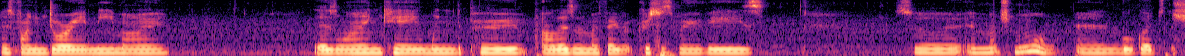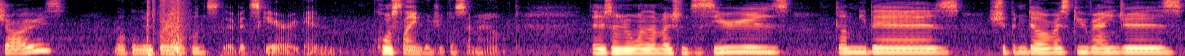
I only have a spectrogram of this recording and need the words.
there's Finding Dory and Nemo, there's Lion King, Winnie the Pooh, oh those are my favourite Christmas movies, so, and much more, and we'll go to the shows, not to do grand ones, they're a bit scary, and coarse language because somehow. There's only 101 Dalmatians the series, Gummi Bears, Chip 'n Dale Rescue Rangers.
